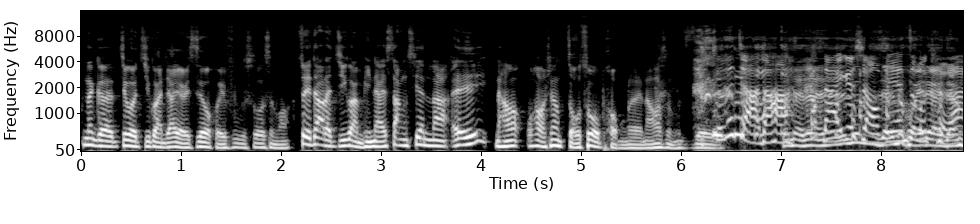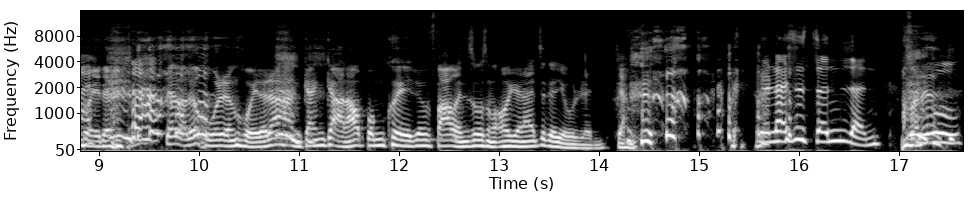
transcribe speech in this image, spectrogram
那个结果，机管家有一次又回复说什么最大的机管平台上线啦，哎，然后我好像走错棚了，然后什么之类的。真的假的？真 的真的。哪一个小编这么可爱？人回的，代表就活人回的，让他很尴尬，然后崩溃，就发文说什么哦，原来这个有人这样。原来是真人。反正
